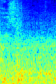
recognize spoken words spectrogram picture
Nice.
